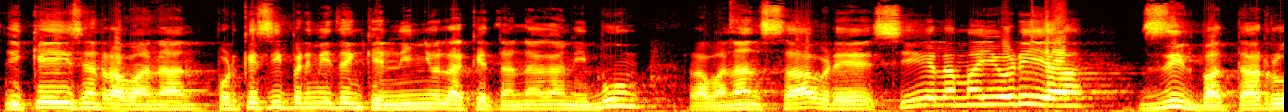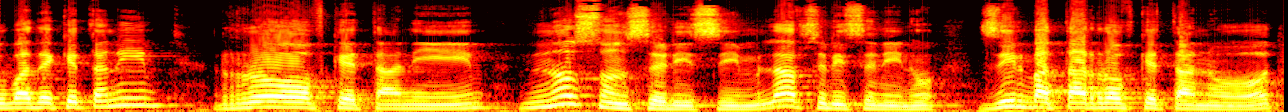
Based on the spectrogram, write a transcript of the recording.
¿Y qué dicen Rabanán? ¿Por qué si permiten que el niño la ketan haga ni boom? Rabanán sabre, sigue la mayoría. Zilbata ruba de ketanim, rov ketanim, no son serisim, lab seriseninu. Zilbata rov ketanot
